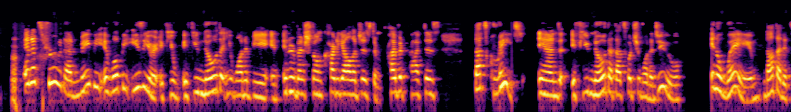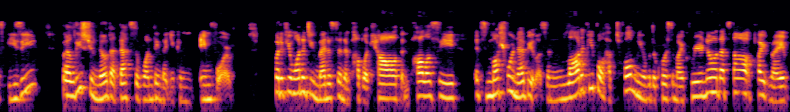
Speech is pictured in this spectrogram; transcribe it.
and it's true that maybe it will be easier if you if you know that you want to be an interventional cardiologist in private practice. That's great, and if you know that that's what you want to do, in a way, not that it's easy, but at least you know that that's the one thing that you can aim for. But if you want to do medicine and public health and policy, it's much more nebulous. And a lot of people have told me over the course of my career, no, that's not quite right.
